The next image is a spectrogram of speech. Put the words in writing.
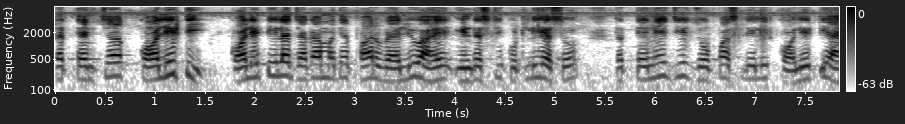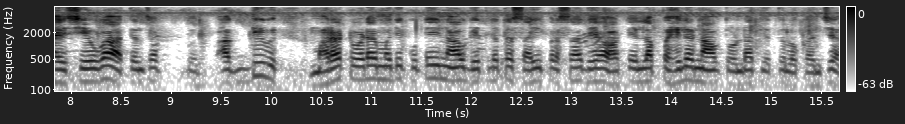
तर त्यांच्या क्वालिटी क्वालिटीला जगामध्ये फार व्हॅल्यू आहे इंडस्ट्री कुठलीही असो. तर त्याने जी जोपासलेली क्वालिटी आहे शेवगा त्यांचा अगदी मराठवाड्यामध्ये कुठेही नाव घेतलं तर साईप्रसाद ह्या हॉटेलला पहिलं नाव तोंडात येतं लोकांच्या.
